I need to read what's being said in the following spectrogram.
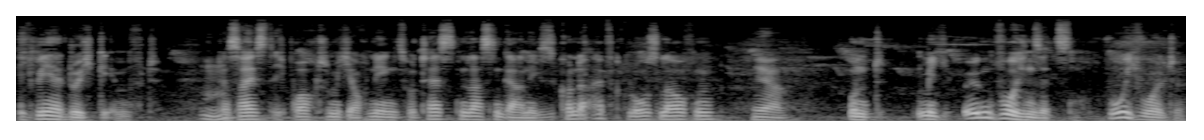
Ich bin ja durchgeimpft. Das heißt, ich brauchte mich auch nirgendwo testen lassen, gar nichts. Ich konnte einfach loslaufen Ja. und mich irgendwo hinsetzen, wo ich wollte.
